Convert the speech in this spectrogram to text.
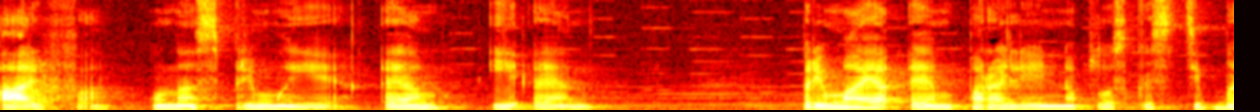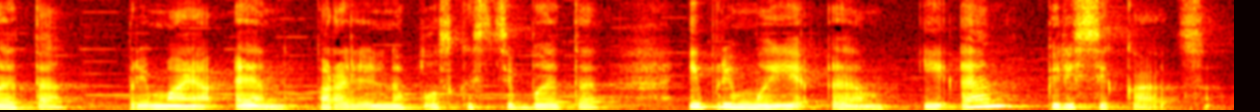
альфа у нас прямые m и n. Прямая m параллельна плоскости бета, прямая n параллельна плоскости бета, и прямые m и n пересекаются –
